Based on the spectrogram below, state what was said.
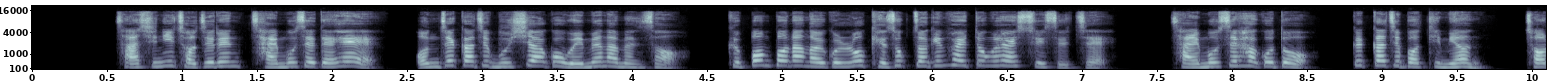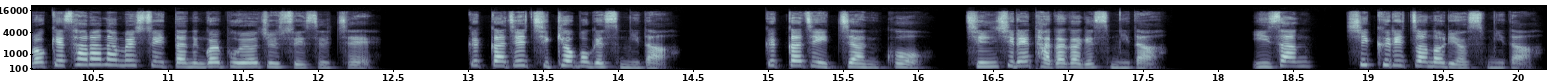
자신이 저지른 잘못에 대해 언제까지 무시하고 외면하면서 그 뻔뻔한 얼굴로 계속적인 활동을 할 수 있을지, 잘못을 하고도 끝까지 버티면 저렇게 살아남을 수 있다는 걸 보여줄 수 있을지, 끝까지 지켜보겠습니다. 끝까지 잊지 않고 진실에 다가가겠습니다. 이상 시크릿 저널이었습니다.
